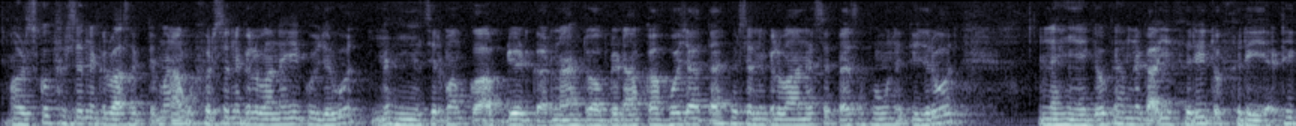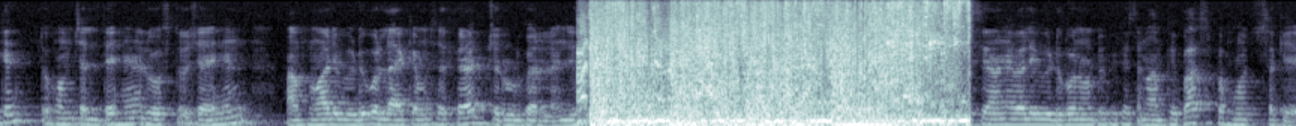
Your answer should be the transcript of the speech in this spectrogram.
और इसको फिर से निकलवा सकते हैं। मैंने आपको फिर से निकलवाने की कोई ज़रूरत नहीं है। सिर्फ़ आपको अपडेट करना है तो अपडेट आपका हो जाता है। फिर से निकलवाने से पैसा होने की ज़रूरत नहीं है, क्योंकि हमने कहा ये फ्री तो फ्री है, ठीक है? तो हम चलते हैं दोस्तों, जय हिंद। आप हमारी वीडियो को लाइक एवं सब्सक्राइब ज़रूर कर लें। जिससे आने वाली वीडियो का नोटिफिकेशन आपके पास पहुँच सके।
